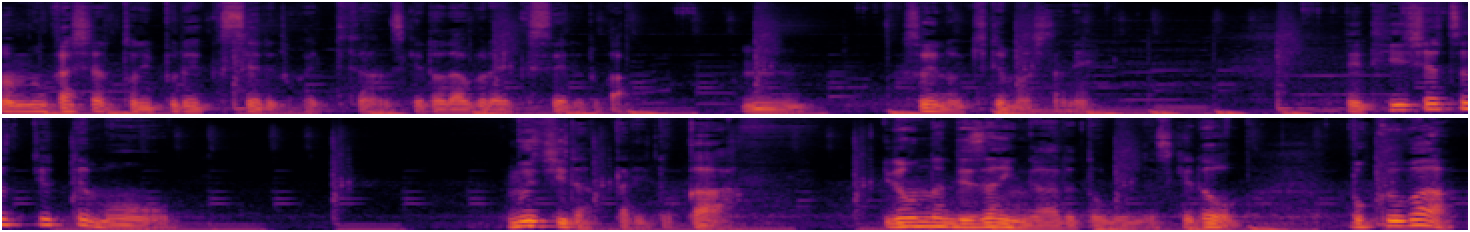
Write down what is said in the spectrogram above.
まあ、昔はトリプル XL とか言ってたんですけど、ダブル XL とか。うん。そういうのを着てましたね。で、T シャツって言っても、無地だったりとか、いろんなデザインがあると思うんですけど、僕は、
